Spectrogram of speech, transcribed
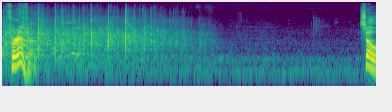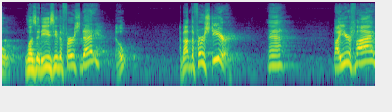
Forever. So, was it easy the first day? Nope. How about the first year? Yeah. By year five,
